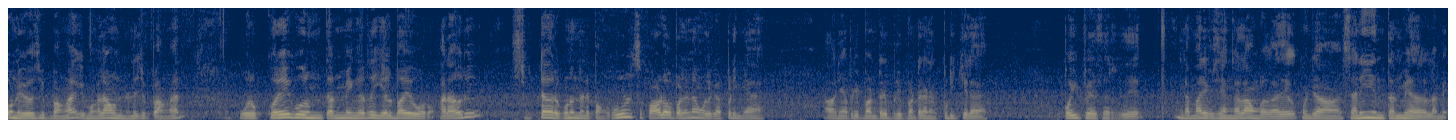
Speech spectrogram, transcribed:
ஒன்று யோசிப்பாங்க இவங்களாம் ஒன்று நினச்சிப்பாங்க. ஒரு குறை கூறும் தன்மைங்கிறது இயல்பாகவே வரும். அதாவது ஸ்ட்ரிக்டாக இருக்கணும்னு நினைப்பாங்க. ரூல்ஸ் ஃபாலோ பண்ணலன்னா உங்களுக்கு எப்படிங்க? நீ அப்படி பண்ணுற இப்படி பண்ணுற எனக்கு பிடிக்கல. பொய் பேசுறது. இந்த மாதிரி விஷயங்கள்லாம் அவங்களுக்கு அது கொஞ்சம் சனியின் தன்மை அது எல்லாமே.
